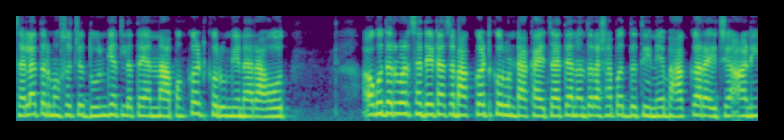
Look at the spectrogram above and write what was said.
चला तर मग स्वच्छ धुवून घेतलं तर यांना आपण कट करून घेणार आहोत. अगोदर वरचा देठाचा भाग कट करून टाकायचा त्यानंतर अशा पद्धतीने भाग करायचे आणि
